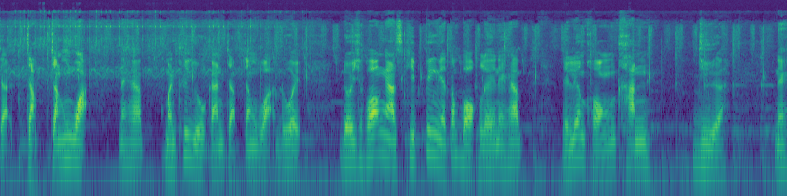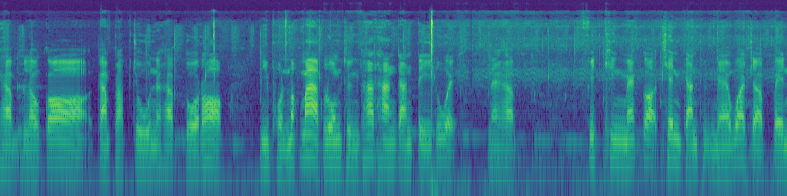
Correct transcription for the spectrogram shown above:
จะจับจังหวะนะครับ มันขึ้นอยู่กับการจับจังหวะด้วย โดยเฉพาะงานสคิปปิ้งเนี่ยต้องบอกเลยนะครับ ในเรื่องของคันเหยื่อนะครับ แล้วก็การปรับจูนนะครับ ตัวรอกมีผลมากๆ รวมถึงท่าทางการตีด้วยนะครับ ฟิตคิงแม็กก็เช่นกันถึงแม้ว่าจะเป็น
